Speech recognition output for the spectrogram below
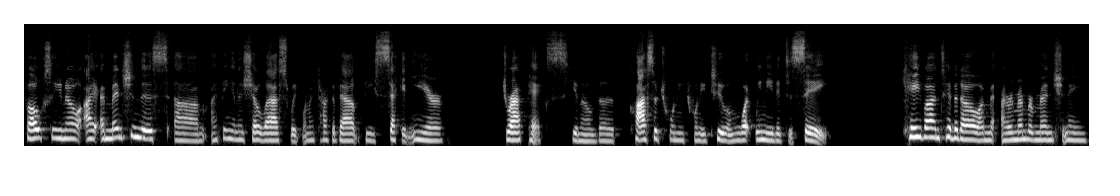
Folks, you know, I, I mentioned this, um, I think, in the show last week when I talked about the second year draft picks, you know, the class of 2022 and what we needed to see. Kayvon Thibodeaux, I, I remember mentioning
